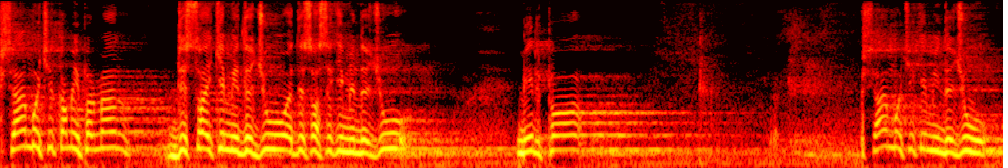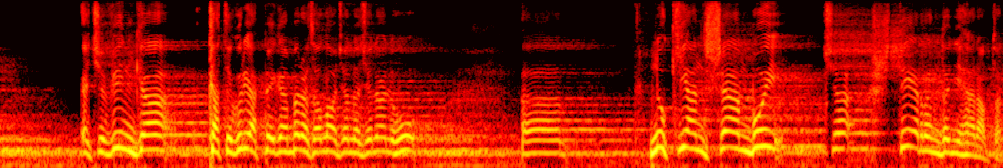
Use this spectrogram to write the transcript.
Shembuj që kam me i përmend, disa i kemi dëgju e disa s'i kemi dëgju, mirëpo, shembuj që kemi dëgju e që vijnë nga kategoria pejgamberëve të Allahut xhelle xhelaluhu, nuk janë shembuj që Shterrën ndonjëherë ato.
